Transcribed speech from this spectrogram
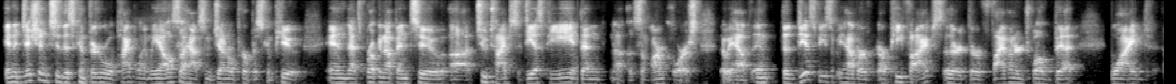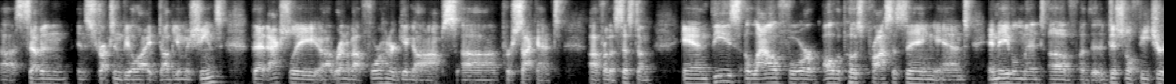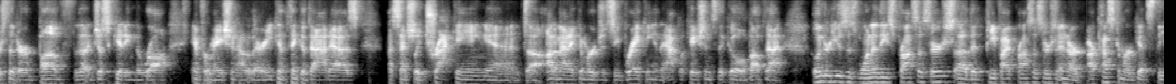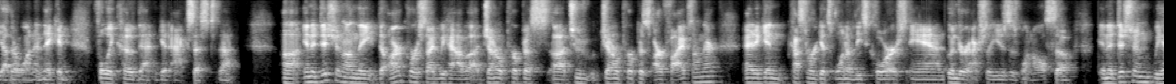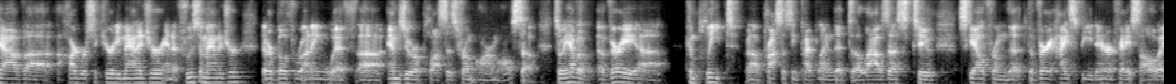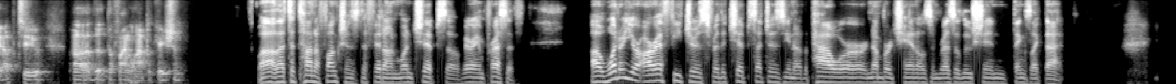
In addition to this configurable pipeline, we also have some general purpose compute, and that's broken up into uh, two types of DSP and then uh, some ARM cores that we have. And the DSPs that we have are, are P5s, so they're, they're 512 bit wide uh, seven instruction VLIW machines that actually uh, run about 400 gigaops uh, per second uh, for the system. And these allow for all the post processing and enablement of, the additional features that are above just getting the raw information out of there. You can think of that as essentially tracking and uh, automatic emergency braking and the applications that go above that. Uhnder uses one of these processors, uh, the P5 processors, and our, our customer gets the other one, and they can fully code that and get access to that. Uh, in addition, on the, the ARM core side, we have uh, general purpose, uh, two general purpose R5s on there. And again, customer gets one of these cores and Uhnder actually uses one also. In addition, we have uh, a hardware security manager and a FUSA manager that are both running with uh, M0 pluses from ARM also. So we have a, a very uh, complete uh, processing pipeline that allows us to scale from the, the very high speed interface all the way up to uh, the, the final application. Wow, that's a ton of functions to fit on one chip. So very impressive. Uh, what are your RF features for the chip, such as you know the power, number of channels, and resolution, things like that?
